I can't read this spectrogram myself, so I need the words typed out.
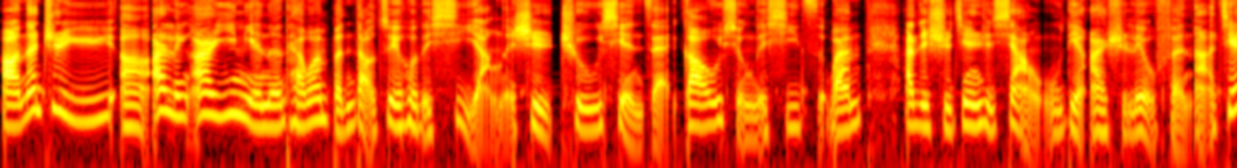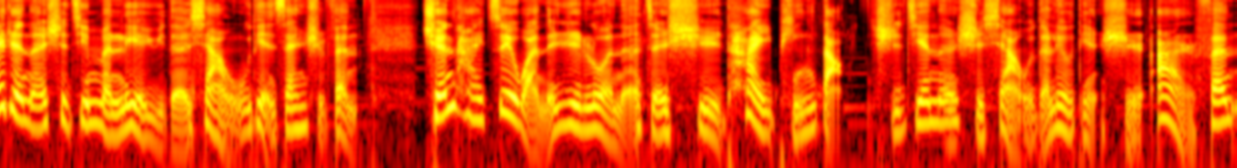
好，那至于啊，二零二一年呢，台湾本岛最后的夕阳呢，是出现在高雄的西子湾，它的时间是下午五点二十六分啊。接着呢是金门烈屿的下午五点三十分，全台最晚的日落呢，则是太平岛。时间呢是下午的六点十二分，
